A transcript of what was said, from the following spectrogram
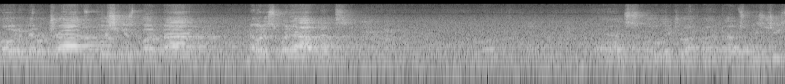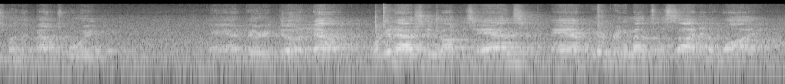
low to middle traps, pushing his butt back. Notice what happens. And slowly drive back up. Squeeze cheeks, find that balance point. And very good. Now, we're going to actually drop his hands, and we're going to bring him out to the side in a Y.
